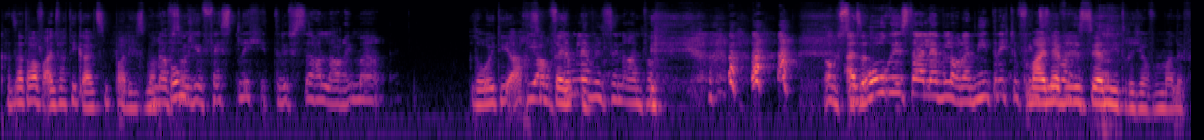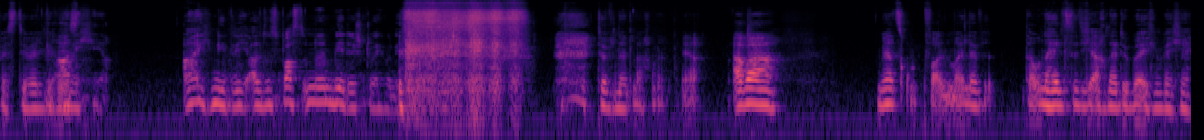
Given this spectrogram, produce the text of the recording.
Kannst da drauf einfach die geilsten Buddies Und machen. auf Punkt. solche festlich triffst du halt auch immer, Leute, die die so auf dem denken. Level sind einfach. Ob es Also- hoch ist, dein Level, oder niedrig, du findest Mein Level ist sehr niedrig auf dem Malle Festival Gar gewesen. nicht, ja. Eigentlich niedrig, also es passt unter den Betisch durch. Dürfen nicht lachen. ne? Ja. Aber mir hat es gut gefallen, mein Level. Da unterhältst du dich auch nicht über irgendwelche.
